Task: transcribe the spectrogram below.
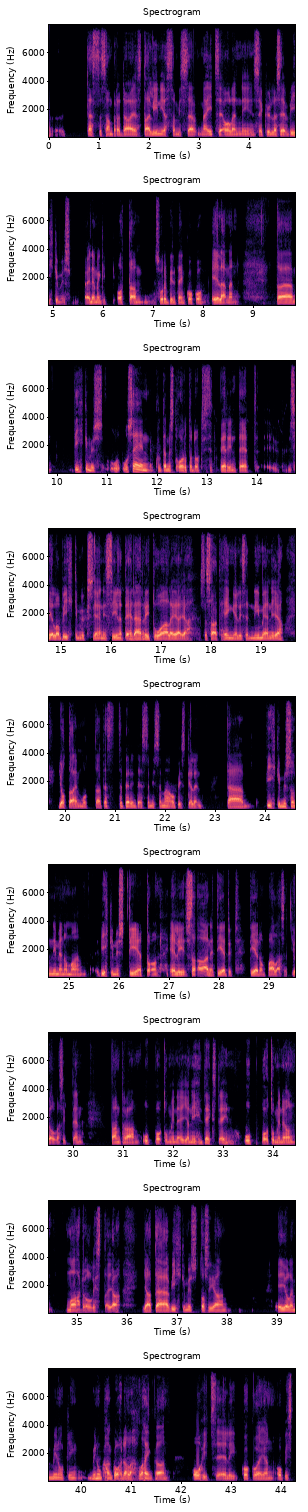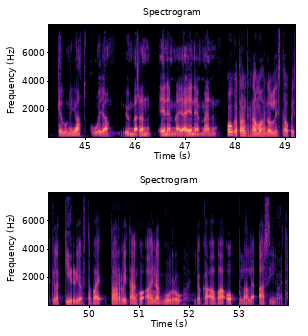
tässä sampradayassa tai linjassa, missä mä itse olen, niin se kyllä se vihkimys enemmänkin ottaa suurin piirtein koko elämän. Tämä vihkimys, usein kun tämmöiset ortodoksiset perinteet, siellä on vihkimyksiä, niin siinä tehdään rituaaleja ja sä saat hengellisen nimen ja jotain, mutta tässä perinteessä, missä mä opiskelen, tämä vihkimys on nimenomaan vihkimystietoon, eli saa ne tietyt tiedon palaset, jolla sitten tantraan uppoutuminen ja niihin teksteihin uppoutuminen on mahdollista. Ja, ja tämä vihkimys tosiaan ei ole minunkin, minunkaan kohdalla lainkaan ohitse, eli koko ajan opiskeluni jatkuu ja ymmärrän enemmän ja enemmän. Onko tantraa mahdollista opiskella kirjoista vai tarvitaanko aina guru, joka avaa oppilaalle asioita?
